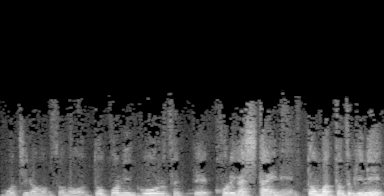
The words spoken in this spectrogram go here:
もちろんその、どこにゴール設定、これがしたいねと思った時に、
